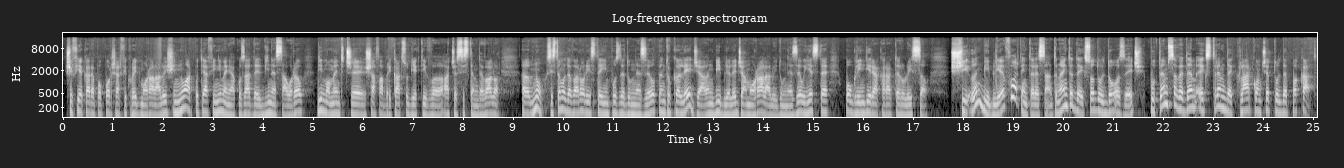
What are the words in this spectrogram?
și fiecare popor și-ar fi croit morala lui și nu ar putea fi nimeni acuzat de bine sau rău din moment ce și-a fabricat subiectiv uh, acest sistem de valori. Uh, nu, sistemul de valori este impus de Dumnezeu pentru că legea în Biblie, legea morală a lui Dumnezeu este oglindirea caracterului său. Și în Biblie, foarte interesant, înainte de Exodul 20, putem să vedem extrem de clar conceptul de păcat.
